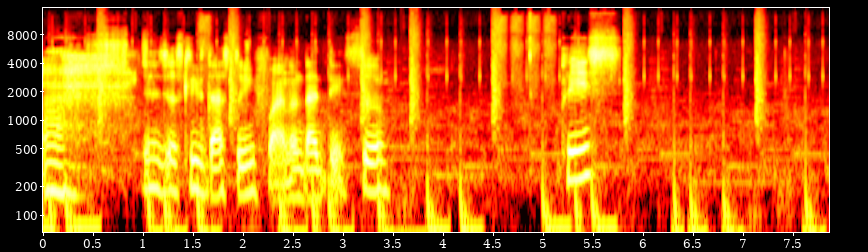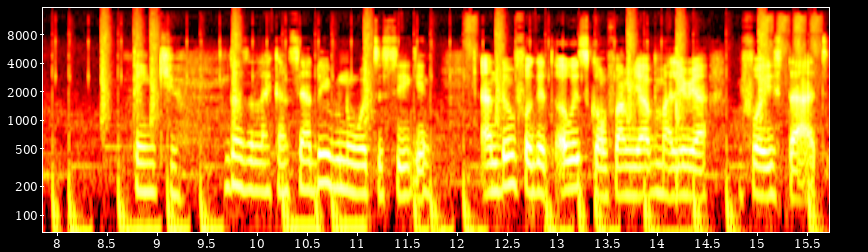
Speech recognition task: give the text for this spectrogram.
uh, let's just leave that story for another day. So please Thank you. That's all I can say. I don't even know what to say again. And don't forget, always confirm you have malaria before you start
